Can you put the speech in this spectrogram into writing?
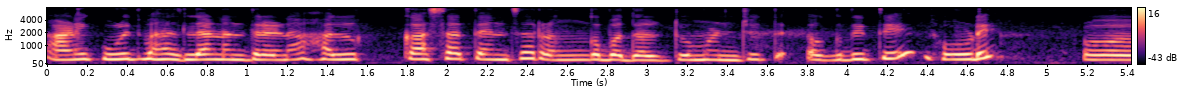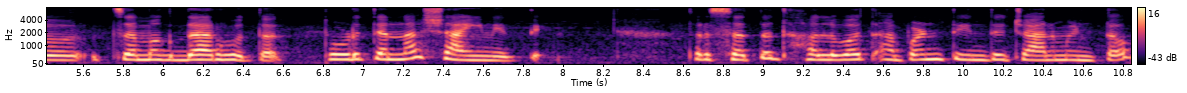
आणि कुळीत भाजल्यानंतर ना हलकासा त्यांचा रंग बदलतो. म्हणजे ते अगदी ते थोडे चमकदार होतात. थोडं त्यांना शाईन येते. तर सतत हलवत आपण तीन ते चार मिनटं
